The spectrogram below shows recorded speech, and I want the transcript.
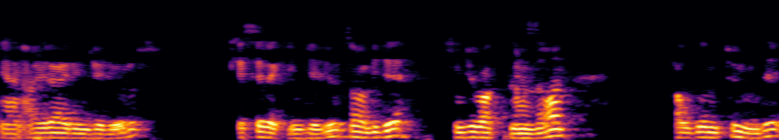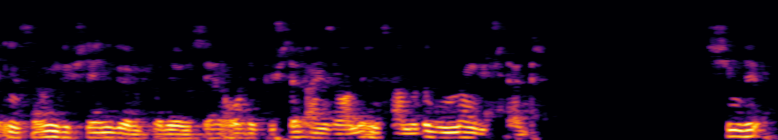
yani ayrı ayrı inceliyoruz. Keserek inceliyoruz ama bir de ikinci baktığımız zaman tablonun tümünde insanın güçlerini görmüş oluyoruz. Yani oradaki güçler aynı zamanda insanda da bulunan güçlerdir. Şimdi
